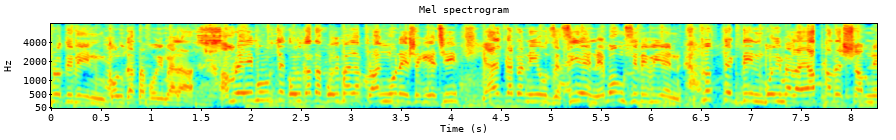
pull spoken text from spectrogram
প্রতিদিন কলকাতা বইমেলা। আমরা এই মুহূর্তে কলকাতা বইমেলা প্রাঙ্গণে এসে গিয়েছি। ক্যালকাটা নিউজ, সিএন এবং সিটিভিএন প্রত্যেক দিন বইমেলায় আপনাদের সামনে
